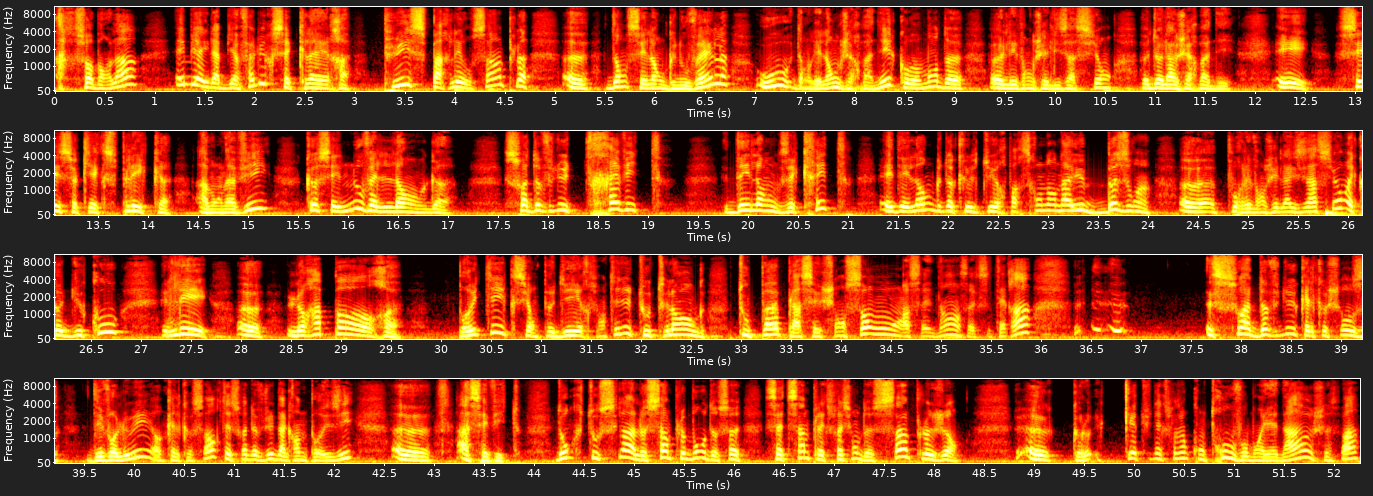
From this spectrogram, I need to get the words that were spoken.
À ce moment-là, eh bien, il a bien fallu que ces clercs puissent parler au simple euh, dans ces langues nouvelles ou dans les langues germaniques au moment de euh, l'évangélisation de la Germanie. Et c'est ce qui explique, à mon avis, que ces nouvelles langues soient devenues très vite des langues écrites et des langues de culture, parce qu'on en a eu besoin euh, pour l'évangélisation, et que du coup, les, euh, le rapport poétique, si on peut dire, toute langue, tout peuple a ses chansons, a ses danses, etc., soit devenu quelque chose d'évolué en quelque sorte et soit devenu de la grande poésie euh, assez vite. Donc tout cela, le simple mot de cette simple expression de simples gens, euh, qui est une expression qu'on trouve au Moyen Âge, pas,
